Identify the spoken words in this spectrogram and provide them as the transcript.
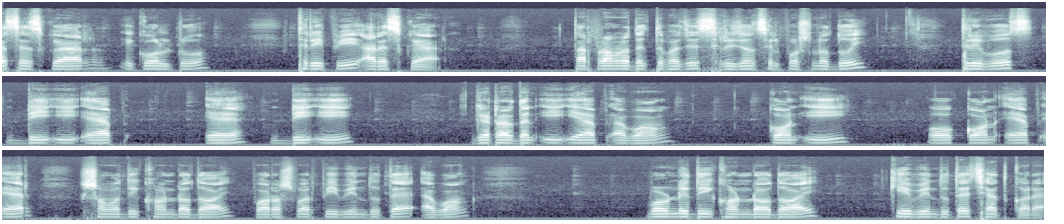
S square equal to three P R square তারপর আমরা দেখতে পাচ্ছি সৃজনশীল প্রশ্ন দুই, ত্রিভুজ ডিই এফ এ D E greater than E F এবং কন ই ও কন এফ এর সমদ্বিখণ্ডদ্বয় পরস্পর পি বিন্দুতে এবং বর্ণিদ্বিখণ্ডদ্বয় কিউ বিন্দুতে ছেদ করে।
